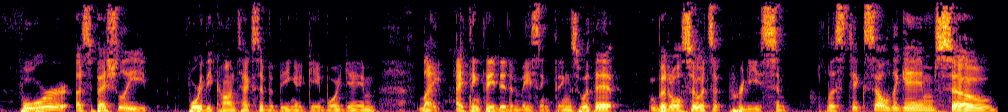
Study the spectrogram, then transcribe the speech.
for especially for the context of it being a game boy game like i think they did amazing things with it but also it's a pretty simplistic zelda game so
